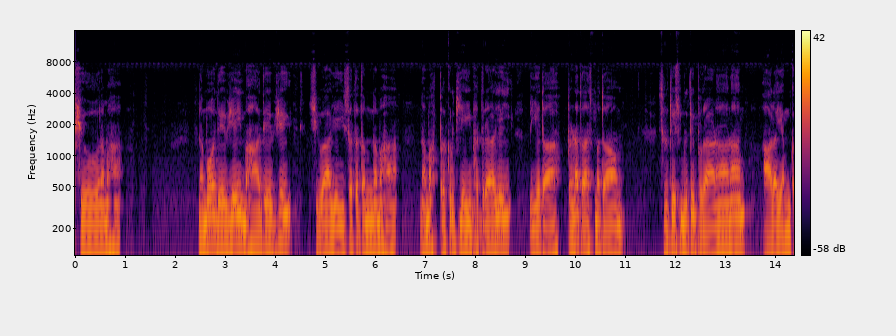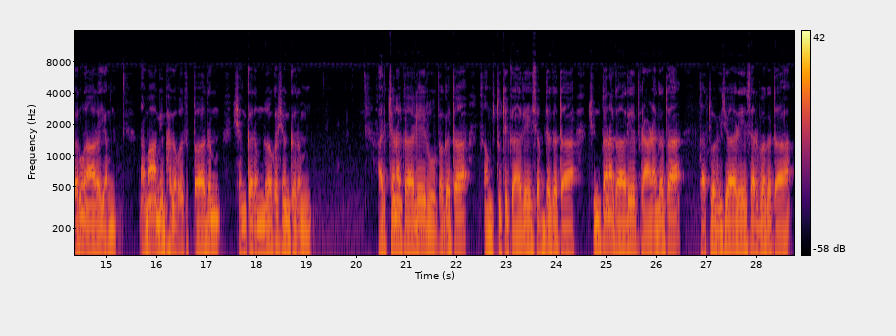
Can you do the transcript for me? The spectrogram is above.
गुरुभ्यो नमः। नमो देव्यै महादेव्यै शिवायै सततं नमः। नमः प्रकृत्यै भद्रायै नियताः प्रणतास्मतां श्रुतिस्मृतिपुराणानाम् आलयं करुणालयं। नमामि भगवत्पादं शङ्करं लोकशङ्करम्। अर्चनकाले रूपगता, संस्तुतिकाले शब्दगता, चिन्तनकाले प्राणगता तत्वविचारे सर्वगता।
